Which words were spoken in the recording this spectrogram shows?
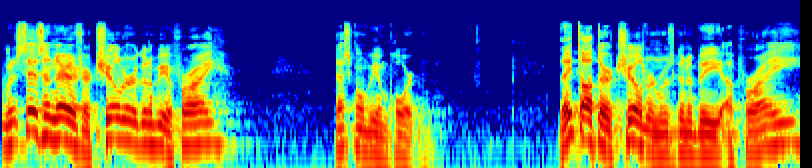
when it says in there that our children are going to be a prey, that's going to be important. They thought their children was going to be a prey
